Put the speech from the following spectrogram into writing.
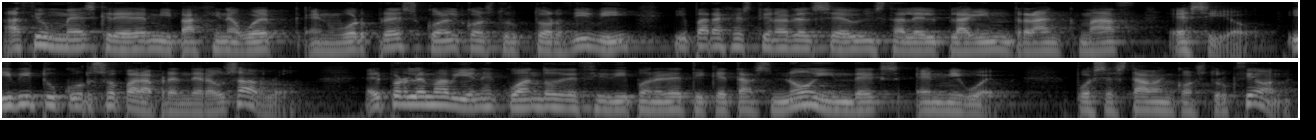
Hace un mes creé mi página web en WordPress con el constructor Divi y para gestionar el SEO instalé el plugin Rank Math SEO. Y vi tu curso para aprender a usarlo. El problema viene cuando decidí poner etiquetas no index en mi web pues estaba en construcción,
